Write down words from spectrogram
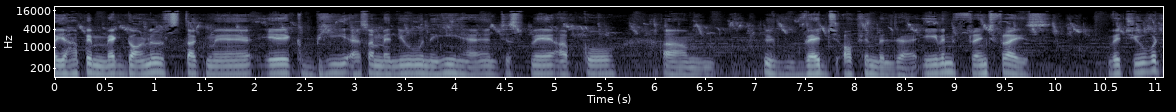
यहाँ पे मैकडोनल्ड्स तक में एक भी ऐसा मेन्यू नहीं है जिसमें आपको वेज ऑप्शन मिल जाए even French fries which you would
